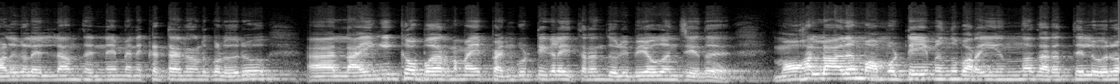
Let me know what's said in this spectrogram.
ആളുകളെല്ലാം തന്നെ മെനക്കെട്ടാൽ നടക്കുള്ളൂ. ഒരു ലൈംഗിക ഉപകരണമായി പെൺകുട്ടികളെ ഇത്തരം ദുരുപയോഗം ചെയ്ത് മോഹൻലാലും മമ്മൂട്ടിയും എന്ന് പറയുന്ന തരത്തിൽ ഒരു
